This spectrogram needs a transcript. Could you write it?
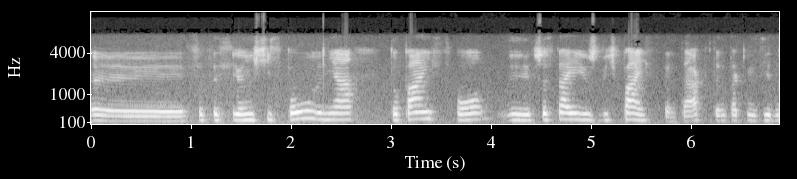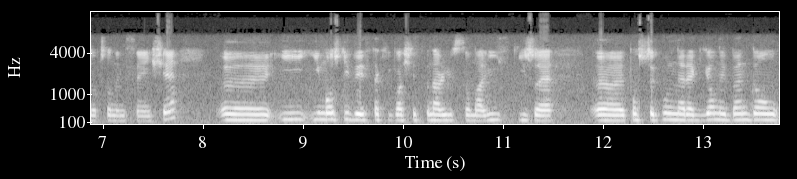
yy, secesjoniści z południa, to państwo yy, przestaje już być państwem, tak, w tym takim zjednoczonym sensie i, i możliwy jest taki właśnie scenariusz somalijski, że poszczególne regiony będą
